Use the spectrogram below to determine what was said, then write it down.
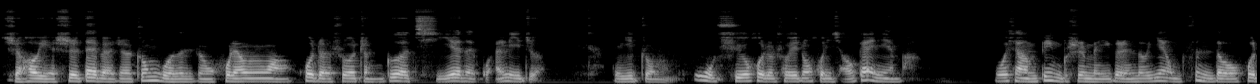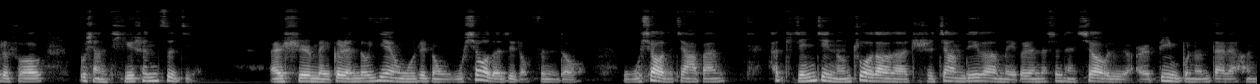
时候也是代表着中国的这种互联网或者说整个企业的管理者的一种误区，或者说一种混淆概念吧。我想，并不是每一个人都厌恶奋斗，或者说不想提升自己，而是每个人都厌恶这种无效的这种奋斗，无效的加班。它仅仅能做到的，只是降低了每个人的生产效率，而并不能带来很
